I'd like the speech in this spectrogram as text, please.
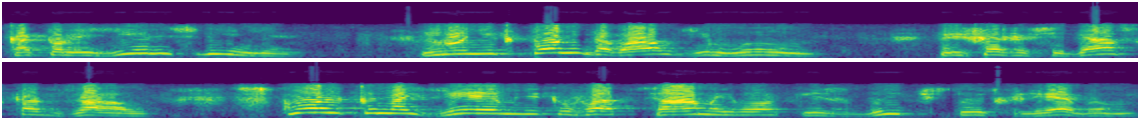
которые ели свиньи. Но никто не давал ему. Пришедший в себя сказал, сколько наемников отца моего избытчествуют хлебом,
